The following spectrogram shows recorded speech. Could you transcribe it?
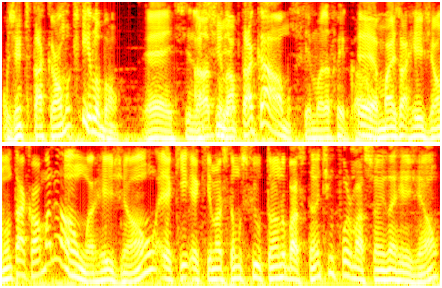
A gente está calmo aqui, Lobão. É, Sinop. A Sinop tá calmo. Semana foi calma. É, mas a região não tá calma, não. A região é que, é que nós estamos filtrando bastante informações na região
